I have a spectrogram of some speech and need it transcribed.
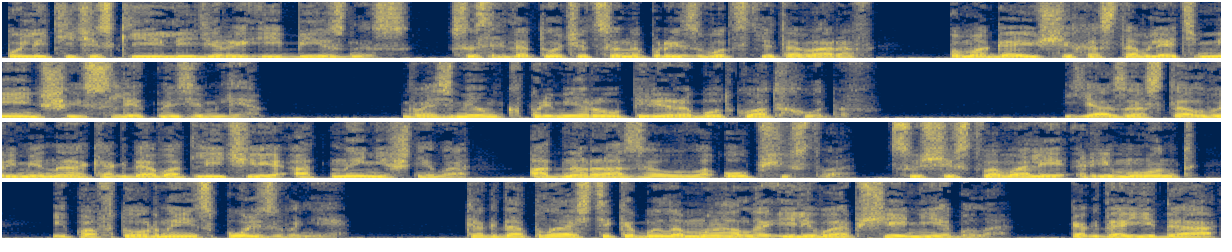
Политические лидеры и бизнес сосредоточатся на производстве товаров, помогающих оставлять меньший след на Земле. Возьмем, к примеру, переработку отходов. Я застал времена, когда, в отличие от нынешнего одноразового общества, существовали ремонт и повторное использование, когда пластика было мало или вообще не было, когда еда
